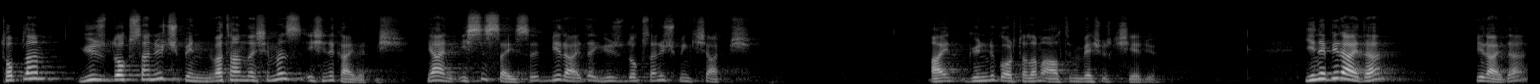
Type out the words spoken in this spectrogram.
toplam 193 bin vatandaşımız işini kaybetmiş. Yani işsiz sayısı bir ayda 193 bin kişi artmış. Ay, günlük ortalama 6500 kişi ediyor. Yine bir ayda bir ayda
